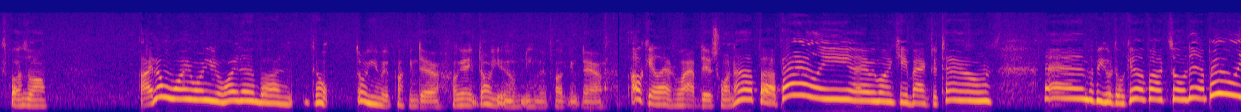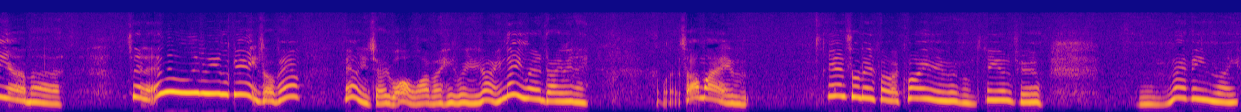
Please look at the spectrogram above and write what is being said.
Suppose all. I don't want you to write that, but don't don't give me fucking dare. Okay, don't you me fucking dare. Okay, let's wrap this one up. Uh, apparently, everyone came back to town, and the people don't give a fuck. So then apparently, um, uh, said, "Hello, little game." So apparently, said, "Well, why am I here when you die?" And then he went and so my is for quiet stand to laughing like,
